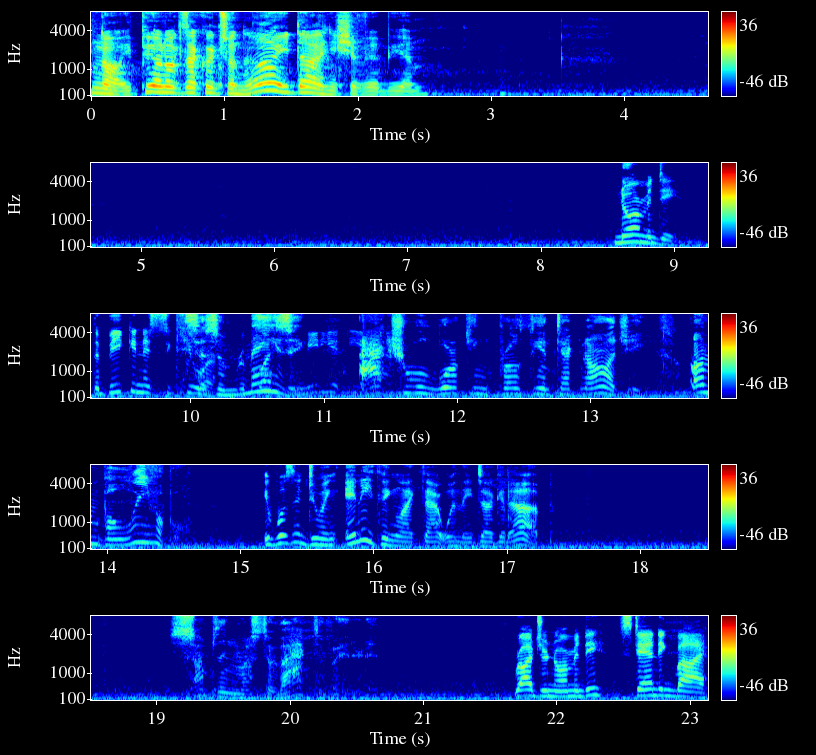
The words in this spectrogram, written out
No i prolog zakończony. O, idealnie się wyrobiłem. Normandy, the beacon is secure. This is amazing. Actual working Prothean technology. Unbelievable. It wasn't doing anything like that when they dug it up. Something must have activated it. Roger, Normandy. Standing by.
